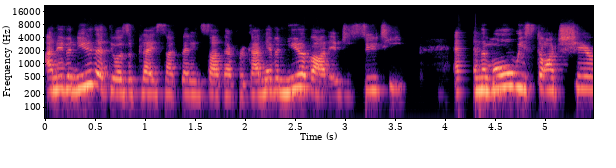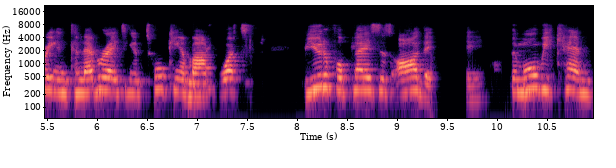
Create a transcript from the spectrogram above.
I never knew that there was a place like that in South Africa. I never knew about Injisuthi. And the more we start sharing and collaborating and talking about what beautiful places are there, the more we can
